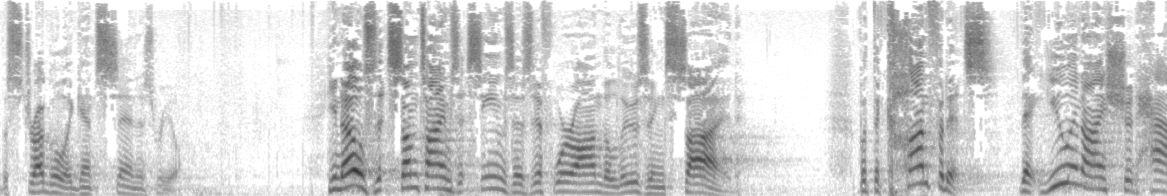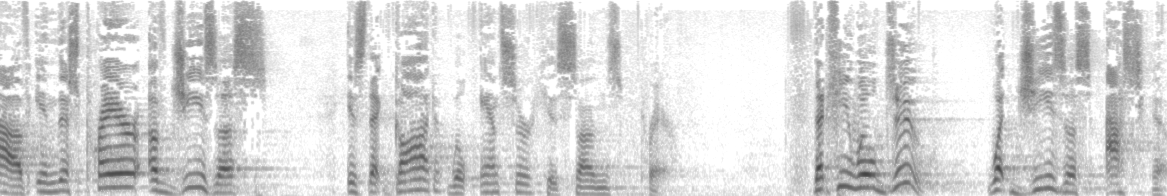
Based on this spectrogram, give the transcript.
the struggle against sin is real. He knows that sometimes it seems as if we're on the losing side. But the confidence that you and I should have in this prayer of Jesus is that God will answer his son's prayer. That he will do what Jesus asked him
